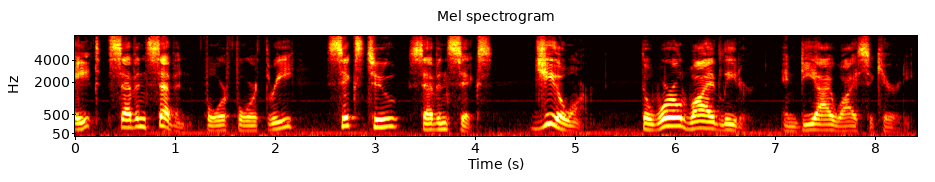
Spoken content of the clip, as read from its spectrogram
877 443 6276. GeoArm, the worldwide leader in DIY security.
